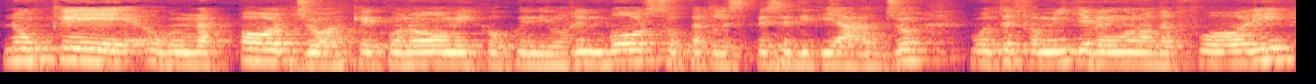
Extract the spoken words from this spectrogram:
nonché un appoggio anche economico, quindi un rimborso per le spese di viaggio. Molte famiglie vengono da fuori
